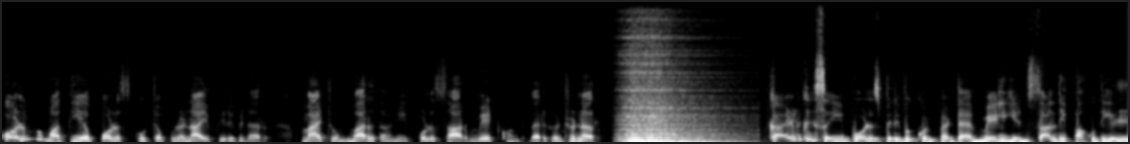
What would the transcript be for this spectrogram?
கொழும்பு மத்திய போலீஸ் குற்றப்புலனாய் பிரிவினர் மற்றும் மருதாணி போலீசார் மேற்கொண்டு வருகின்றனர். கல்கிசை போலீஸ் பிரிவுக்குட்பட்ட மெலியன் சந்தி பகுதியில்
